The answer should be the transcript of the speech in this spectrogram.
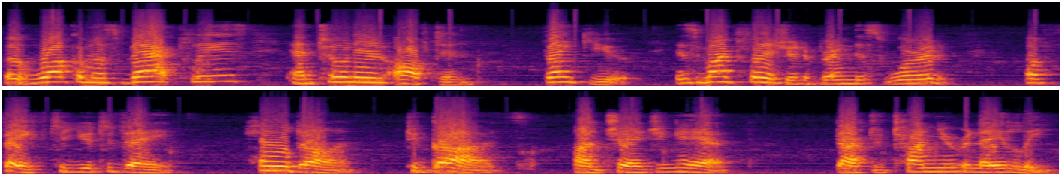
but welcome us back, please, and tune in often. Thank you. It's my pleasure to bring this word of faith to you today. Hold on to God's unchanging hand. Dr. Tanya Renee Lee.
